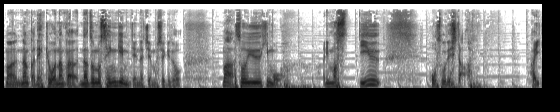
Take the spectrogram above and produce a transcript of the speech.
まあなんかね今日はなんか謎の宣言みたいになっちゃいましたけどまあそういう日もありますっていう放送でした。はい。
